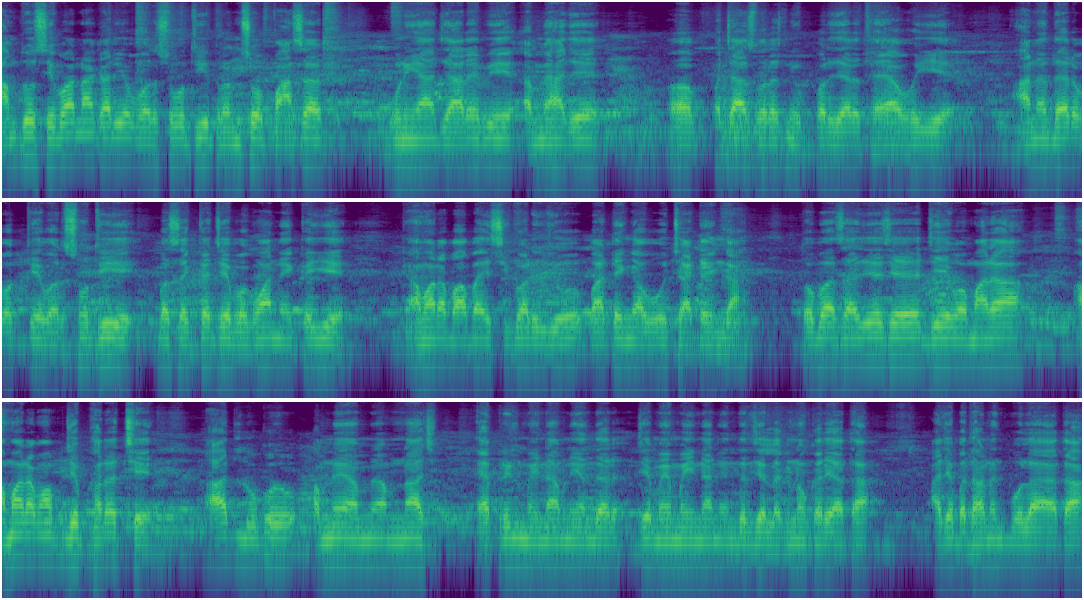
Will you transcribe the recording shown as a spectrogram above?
આમ તો સેવાના કાર્ય વર્ષોથી ત્રણસો પાસઠ ગુણ્યા જ્યારે બી અમે આજે પચાસ વર્ષની ઉપર જ્યારે થયા હોઈએ આને દર વખતે વર્ષોથી બસ એક જ છે, ભગવાનને કહીએ કે અમારા બાબાએ શીખવાડ્યું જો બાટેંગા વો ચાટેંગા. તો બસ આજે છે જે અમારા, અમારામાં જે ફરજ છે આ જ લોકો અમને અમને હમણાં જ એપ્રિલ મહિનાની અંદર, જે મે મહિનાની અંદર જે લગ્નો કર્યા હતા, આજે બધાને જ બોલાયા હતા.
